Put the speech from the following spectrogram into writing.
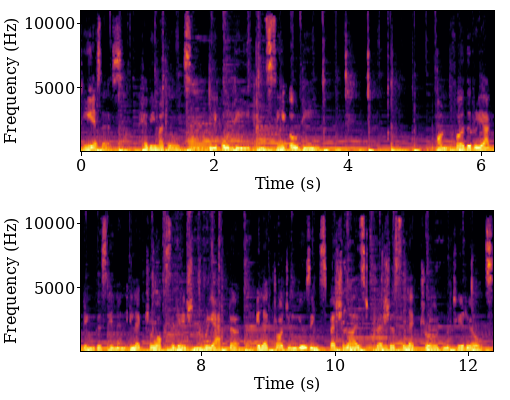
TSS, heavy metals, BOD and COD. On further reacting this in an electrooxidation reactor, electrogen using specialized precious electrode materials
